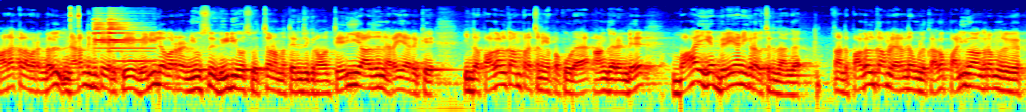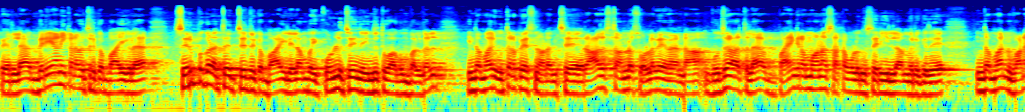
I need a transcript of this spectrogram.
மத கலவரங்கள் நடந்துக்கிட்டே இருக்குது வெளியில் வர்ற நியூஸு வீடியோஸ் வச்சோம் நம்ம தெரிஞ்சுக்கிறோம். தெரியாது நிறைய இருக்குது இந்த பகல்காம் பிரச்சனை அப்போ கூட அங்கே ரெண்டு பாய்க பிரியாணி கடை வச்சுருந்தாங்க. அந்த பகல்காமில் இறந்தவங்களுக்காக பழி வாங்குறோங்கிற பேரில் பிரியாணி கடை வச்சிருக்க பாய்களை செருப்பு கடை வச்சிருக்க பாய்கள் எல்லாம் போய் கொள்ளுச்சு இந்த இந்துத்துவா கும்பல்கள். இந்த மாதிரி உத்தரப்பிரதேசம் நடந்துச்சு. ராஜஸ்தானில் சொல்லவே வேண்டாம். குஜராத்தில் பயங்கரமான சட்ட ஒழுங்கு சரியில்லாமல் இருக்குது. இந்த மாதிரி வட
